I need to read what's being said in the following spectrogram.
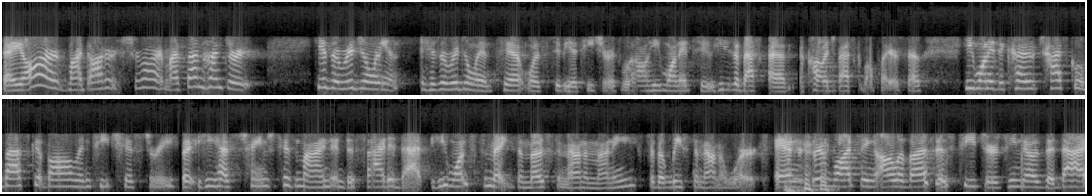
they are. My daughters sure are. My son Hunter, his originally his original intent was to be a teacher as well. He wanted to. He's a, bas- a college basketball player, so he wanted to coach high school basketball and teach history, but he has changed his mind and decided that he wants to make the most amount of money for the least amount of work. And through watching all of us as teachers, he knows that that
